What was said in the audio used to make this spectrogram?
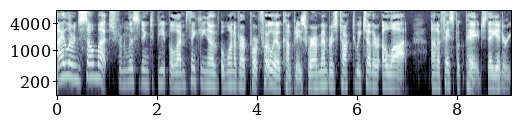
I learned so much from listening to people. I'm thinking of one of our portfolio companies where our members talk to each other a lot on a Facebook page. They enter,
